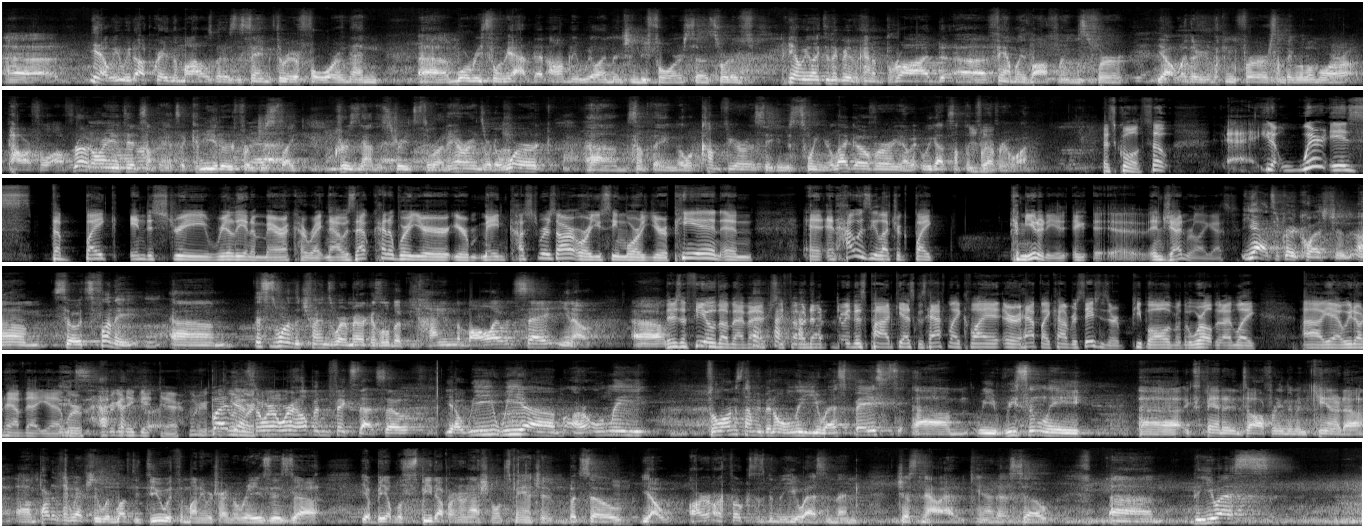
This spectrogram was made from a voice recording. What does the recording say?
uh, you know, we, we'd upgrade the models, but it was the same three or four. And then uh, more recently, we added that Omni wheel I mentioned before. So it's sort of, you know, we like to think we have a kind of broad uh, family of offerings for, you know, whether you're looking for something a little more powerful off-road oriented, something that's a commuter for just like cruising down the streets to run errands or to work, um, something a little comfier so you can just swing your leg over. You know, we- got something for everyone. That's cool. So, uh, you know, where is the bike industry really in America right now? Is that kind of where your your main customers are, or are you seeing more European and and, and how is the electric bike community uh, in general? I guess. Yeah, it's a great question. Um, so it's funny. Um, this is one of the trends where America's a little bit behind the ball. I would say. You know. Um, There's a few of them I've actually found out doing this podcast because half my client or half my conversations are people all over the world, and I'm like, oh yeah, we don't have that yet. We're we're gonna get there. We're, but we're yeah, so we're, we're helping fix that. So yeah, we we um, are only for the longest time we've been only U.S. based. Um, we recently uh, expanded into offering them in Canada. Um, part of the thing we actually would love to do with the money we're trying to raise is uh, you know, be able to speed up our international expansion. But so you know, our, our focus has been the U.S. and then just now added Canada. So um, the U.S.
